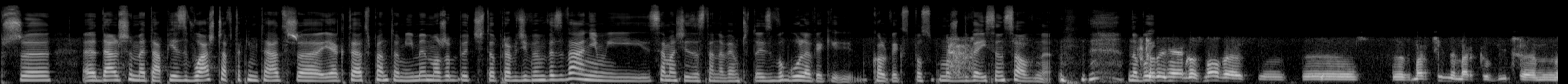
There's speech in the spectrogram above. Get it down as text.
przy dalszym etapie, zwłaszcza w takim teatrze jak Teatr Pantomimy, może być to prawdziwym wyzwaniem i sama się zastanawiam, czy to jest w ogóle w jakikolwiek sposób możliwe i sensowne. No bo... Wczoraj miałem rozmowę z, z, z Marcinem Markowiczem,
